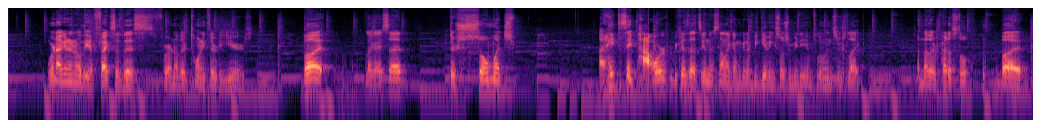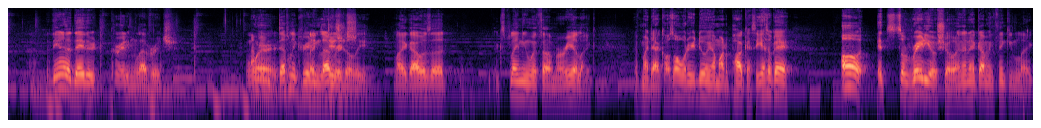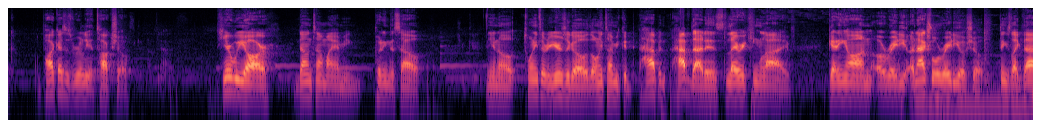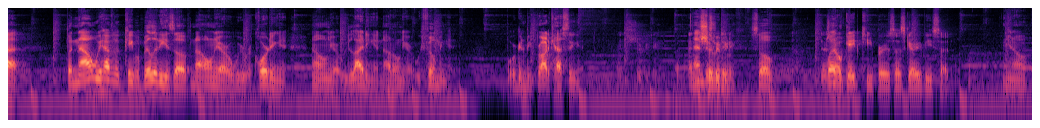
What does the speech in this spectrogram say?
We're not gonna know the effects of this for another 20, 30 years. But like I said, there's so much. I hate to say power because that's gonna sound like I'm gonna be giving social media influencers like another pedestal. but at the end of the day, they're creating leverage. I mean, definitely creating like, leverage. digitally. Like I was uh, explaining with uh, Maria, like if my dad calls, oh, what are you doing? I'm on a podcast. Yes, okay. Oh, it's a radio show, and then it got me thinking, like, a podcast is really a talk show. Here we are, downtown Miami, putting this out. You know, 20, 30 years ago, the only time you could happen have that is Larry King Live, getting on a radio, an actual radio show, things like that. But now we have the capabilities of not only are we recording it, not only are we lighting it, not only are we filming it, but we're going to be broadcasting it And distributing. and, distributing. So, There's What- no gatekeepers, as Gary Vee said. you know,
